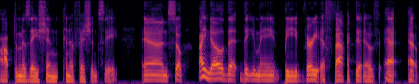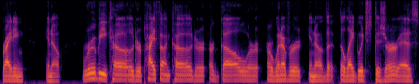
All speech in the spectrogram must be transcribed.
optimization and efficiency. And so I know that that you may be very effective at at writing, you know, Ruby code or Python code or, or Go or or whatever, you know, the, the language de jour is.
